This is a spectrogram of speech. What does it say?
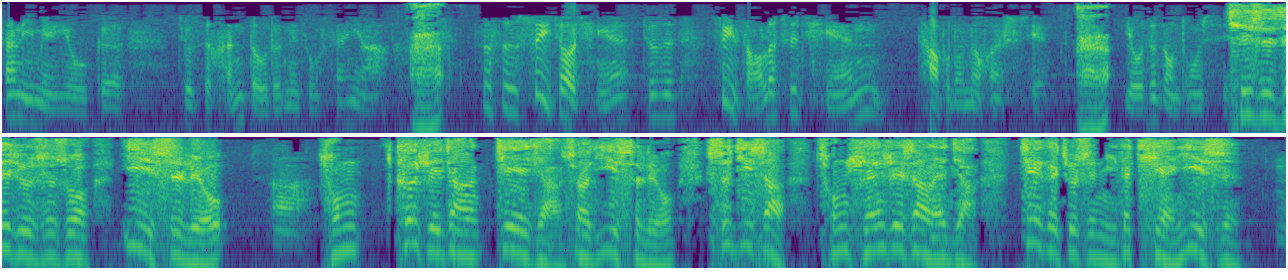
山里面有个就是很陡的那种山崖，啊。这是睡觉前就是睡着了之前差不多那会儿时间啊，有这种东西。其实这就是说意识流。啊从科学上界讲叫意识流，实际上从玄学上来讲，这个就是你的潜意识。嗯。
